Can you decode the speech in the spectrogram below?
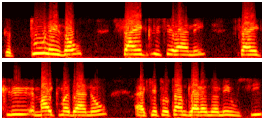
que tous les autres. Ça inclut l'année. Ça inclut Mike Modano, euh, qui est au temple de la renommée aussi.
